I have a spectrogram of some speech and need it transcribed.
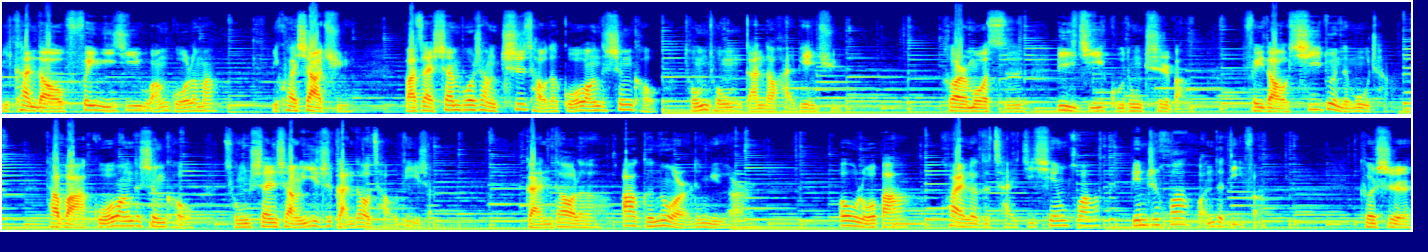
你看到腓尼基王国了吗？你快下去，把在山坡上吃草的国王的牲口。”统统赶到海边去。赫尔墨斯立即鼓动翅膀，飞到西顿的牧场。他把国王的牲口从山上一直赶到草地上，赶到了阿格诺尔的女儿欧罗巴快乐地采集鲜花、编织花环的地方。可是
